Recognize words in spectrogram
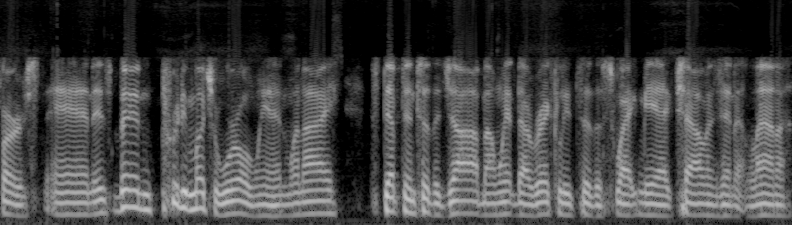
1st, and it's been pretty much a whirlwind. When I stepped into the job, I went directly to the SWAC MEAC Challenge in Atlanta,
